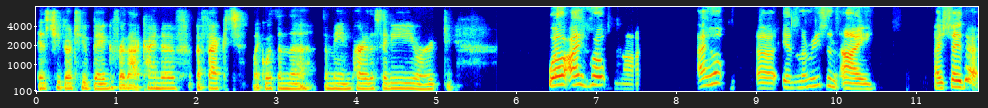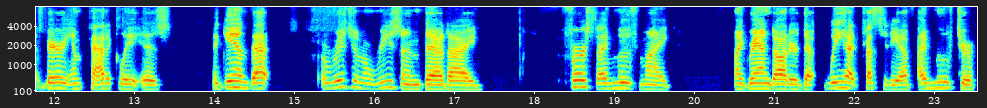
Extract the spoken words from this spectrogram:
is Chico too big for that kind of effect, like within the the main part of the city, or? Do- well, I hope not. I hope, uh, and the reason I I say that very emphatically is, again, that original reason that I first I moved my my granddaughter that we had custody of. I moved her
